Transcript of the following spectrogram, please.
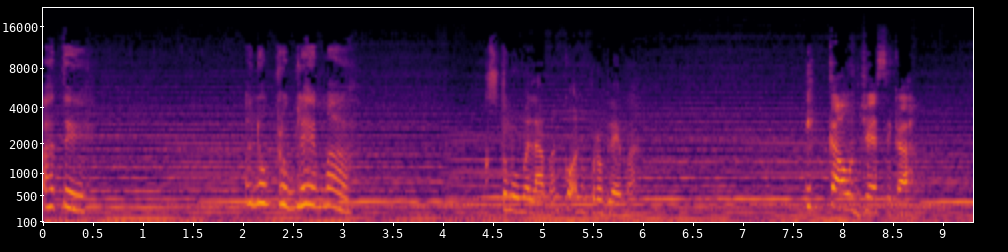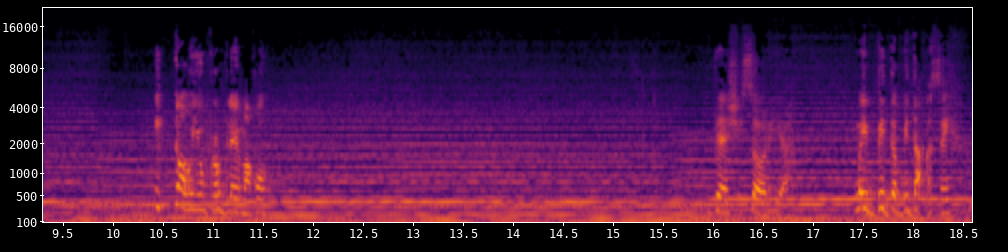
Ate, anong problema? Gusto mo malaman kung anong problema? Ikaw, Jessica. Ikaw yung problema ko. Beshi, sorry ah. May bida-bida kasi.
